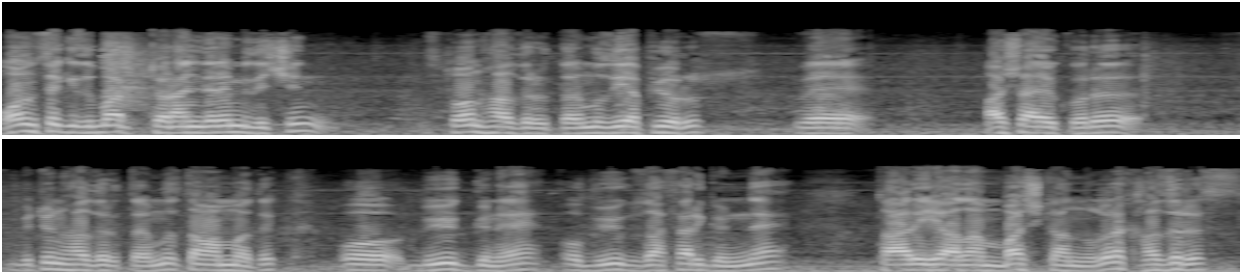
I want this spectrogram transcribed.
...18 Mart törenlerimiz için son hazırlıklarımızı yapıyoruz ve aşağı yukarı bütün hazırlıklarımızı tamamladık. O büyük güne, o büyük zafer gününe tarihi alan başkanlığı olarak hazırız.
